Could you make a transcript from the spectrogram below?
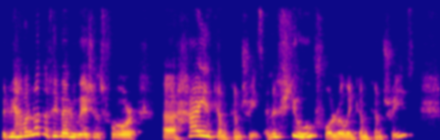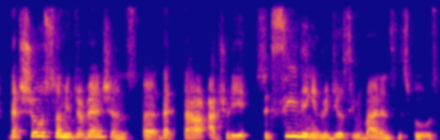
but we have a lot of evaluations for uh, high income countries and a few for low income countries that show some interventions uh, that are actually succeeding in reducing violence in schools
